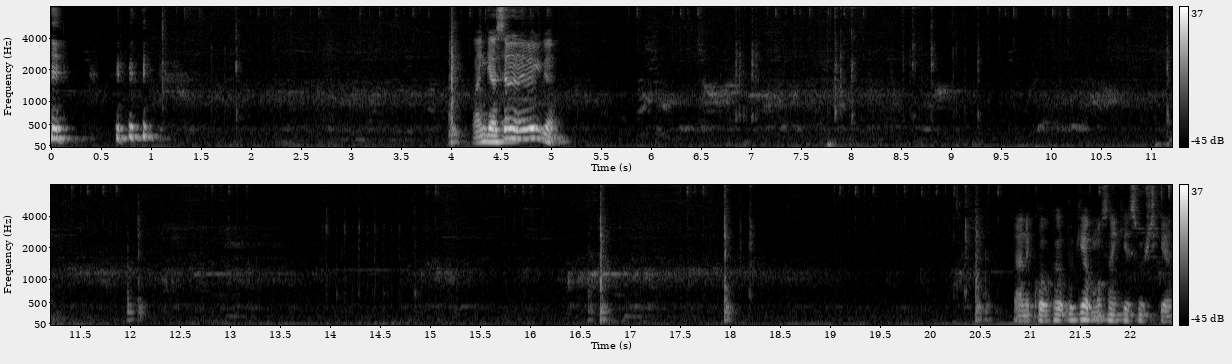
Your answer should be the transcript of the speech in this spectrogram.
Lan gelsene nereye gidiyorsun? Yani korkaklık yapmasan kesmiştik ya.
